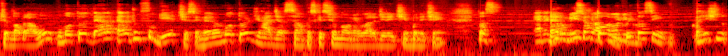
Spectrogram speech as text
Que é dobra 1, o motor dela era de um foguete, assim, né? Era um motor de radiação, que eu esqueci o nome agora direitinho, bonitinho. Então, era, de era um míssil atômico. atômico. Então, assim, a gente.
